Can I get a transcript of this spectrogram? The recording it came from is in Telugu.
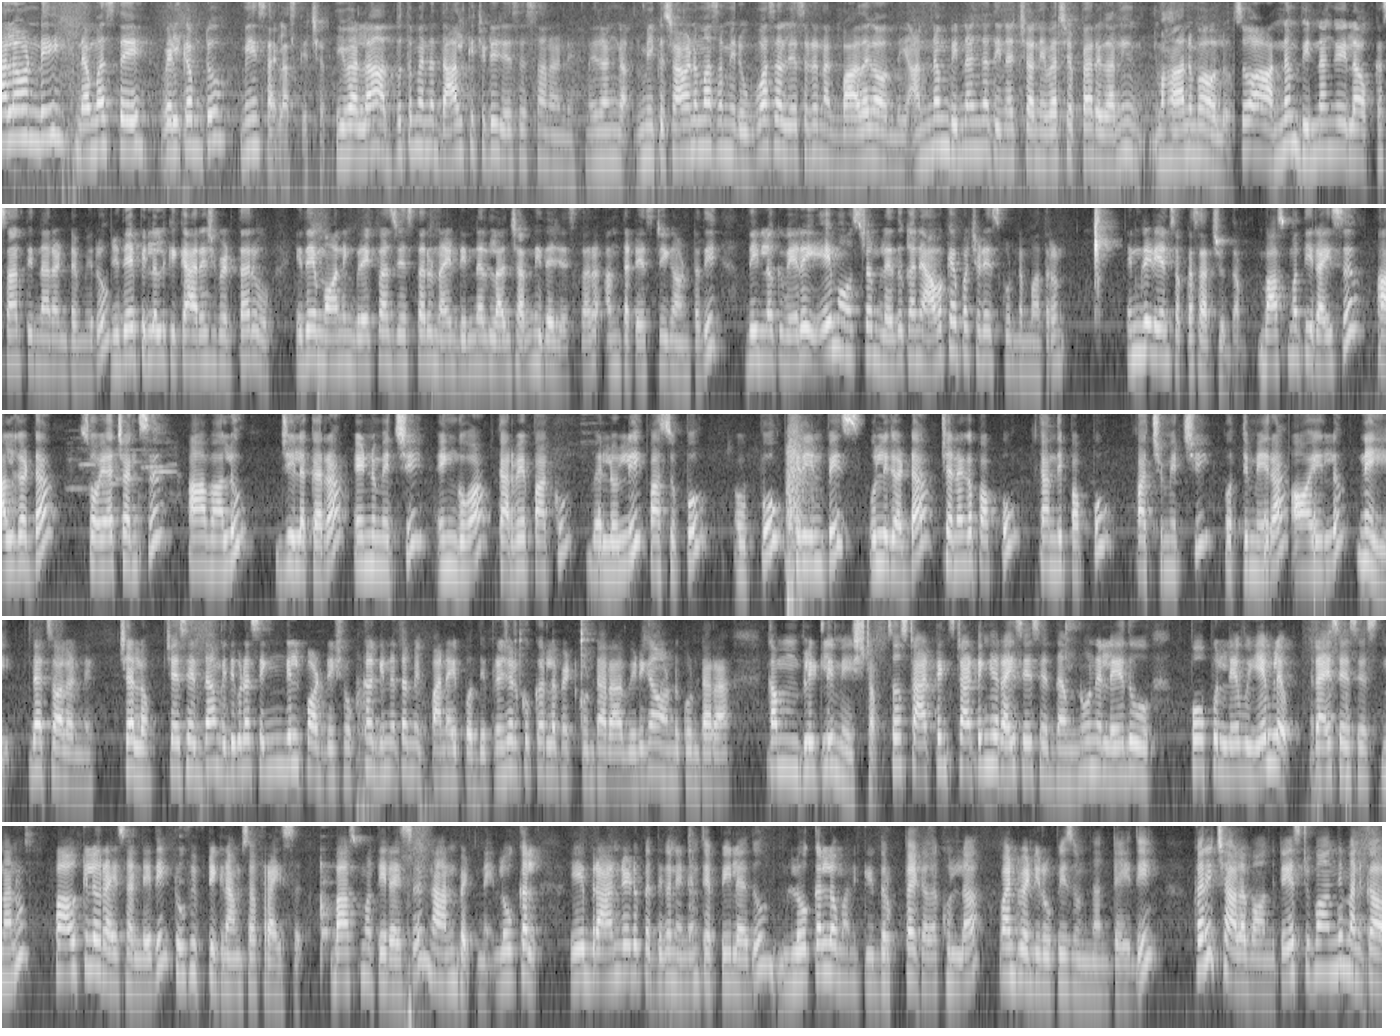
హలో అండి నమస్తే. వెల్కమ్ టు మీ సైలాస్ కిచెన్. ఇవాళ అద్భుతమైన దాల్ కిచడీ చేసేస్తానండి నిజంగా. మీకు శ్రావణ మాసం మీరు ఉపవాసాలు చేస్తుంటే నాకు బాధగా ఉంది. అన్నం భిన్నంగా తినొచ్చు అని ఎవరు చెప్పారు కానీ మహానుభావులు. సో ఆ అన్నం భిన్నంగా ఇలా ఒక్కసారి తిన్నారంటే మీరు ఇదే పిల్లలకి క్యారేజ్ పెడతారు ఇదే మార్నింగ్ బ్రేక్ఫాస్ట్ చేస్తారు నైట్ డిన్నర్ లంచ్ అన్ని ఇదే చేస్తారు. అంత టేస్టీగా ఉంటుంది. దీనిలోకి వేరే ఏం అవసరం లేదు కానీ ఆవకాయ పచ్చడి వేసుకుంటే మాత్రం ఇంగ్రీడియంట్స్ ఒక్కసారి చూద్దాం. బాస్మతి రైస్ ఆలుగడ్డ సోయా చంక్స్ ఆవాలు జీలకర్ర ఎండుమిర్చి ఇంగువ కరివేపాకు వెల్లుల్లి పసుపు ఉప్పు గ్రీన్ పీస్ ఉల్లిగడ్డ శనగపప్పు కందిపప్పు పచ్చిమిర్చి కొత్తిమీర ఆయిల్ నెయ్యి. దట్స్ ఆల్ అండి. చలో చేసేద్దాం. ఇది కూడా సింగిల్ పాట్ డిష్. ఒక్క గిన్నెతో మీకు పని అయిపోద్ది. ప్రెషర్ కుక్కర్లో పెట్టుకుంటారా? విడిగా వండుకుంటారా? కంప్లీట్లీ మీ ఇష్టం. సో స్టార్టింగ్ స్టార్టింగ్ రైస్ వేసేద్దాం. నూనె లేదు పోపులు లేవు ఏం లేవు. రైస్ వేసేస్తున్నాను. పావు కిలో రైస్ అండి ఇది. Two fifty grams of rice basmati rice నానబెట్టినాయి. Local ఏ బ్రాండెడ్ పెద్దగా నేనేం తెప్పిలేదు లోకల్లో మనకి దొరుకుతాయి కదా కుల్లా. వన్ ట్వంటీ రూపీస్ ఉందంతే ఇది. కానీ చాలా బాగుంది. టేస్ట్ బాగుంది. మనకు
